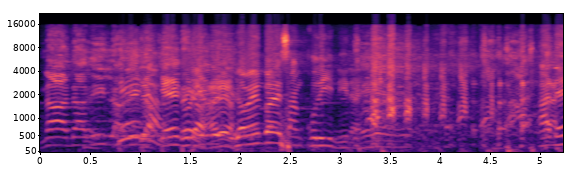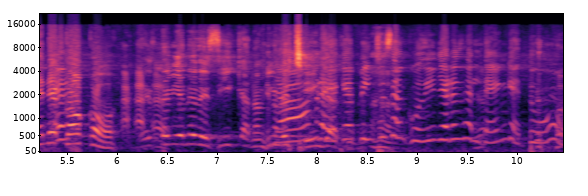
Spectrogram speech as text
No, no, dilo, Dilo. dilo. ¿Qué, Pero güey? A ver. Yo vengo de San Cudín, mira. eh. A Nene Coco. Este viene de Zika, no, a mí no, No, me hombre, chingas. qué pinche zancudín, ya eres el dengue, tú.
